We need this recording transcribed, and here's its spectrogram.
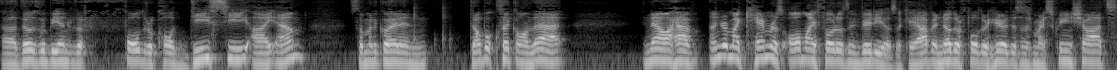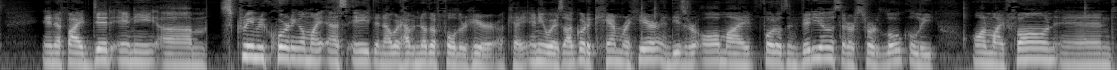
Uh, those would be under the folder called DCIM. So I'm going to go ahead and double click on that. now I have under my cameras all my photos and videos. Okay, I have another folder here. This is my screenshots. And if I did any um, screen recording on my S8, then I would have another folder here. Okay, anyways, I'll go to camera here, and these are all my photos and videos that are stored locally on my phone. And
